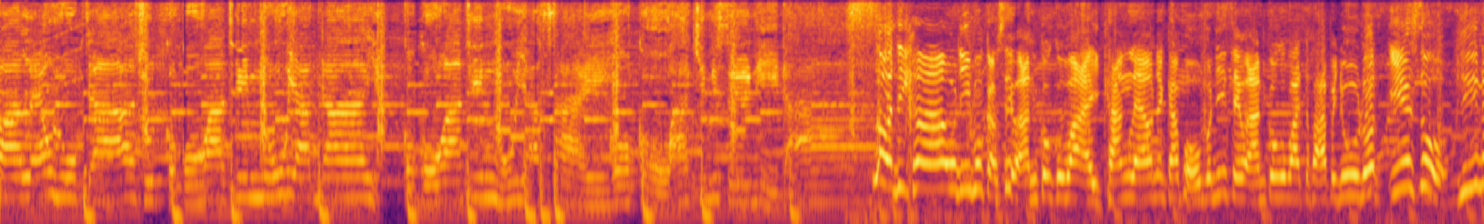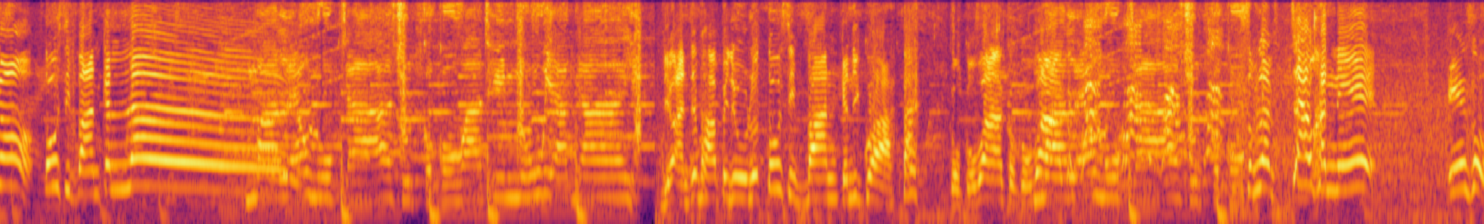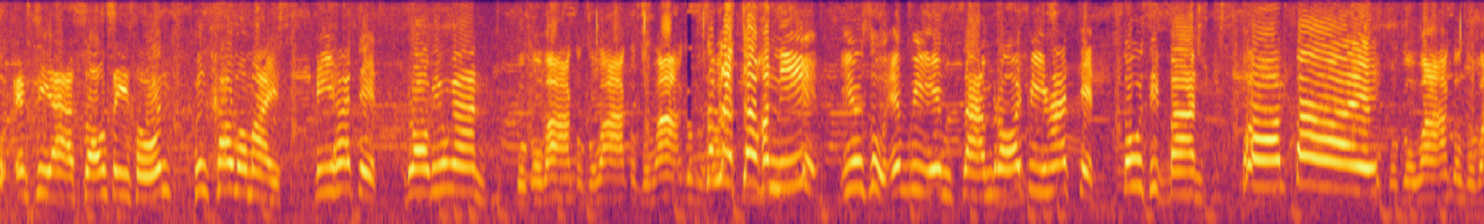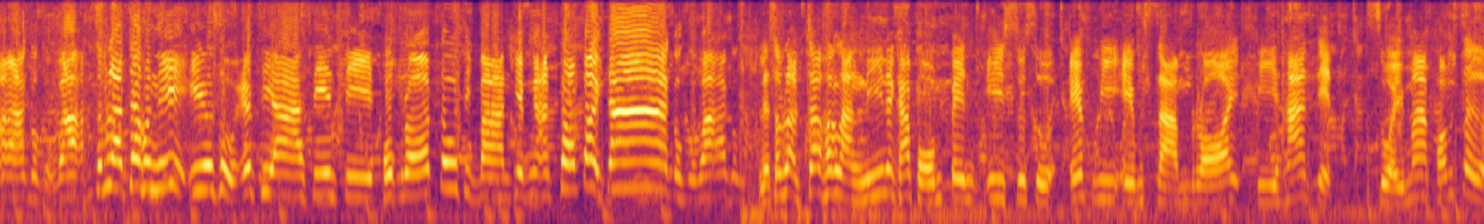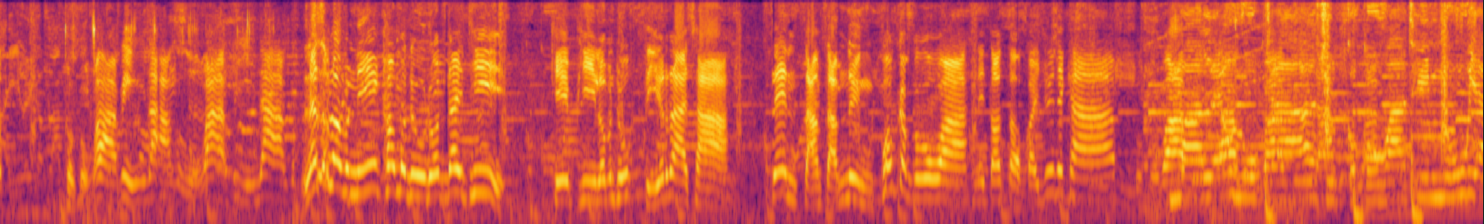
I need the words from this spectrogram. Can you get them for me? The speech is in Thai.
มาแล้วลูกจ๋าชุดโกโกวาที่หนูอยากได้ โกโกวาที่หนูอยากใส่ โกโกวาคิมิซึนี่ได้สวัสดีครับวันนี้พบกับเซลล์อันโกโกวาอีกครั้งแล้วนะครับผมวันนี้เซลล์อันโกโกวาจะพาไปดูรถอีซูฮีโน่ตู้สิบบานกันเลย มาแล้วลูกจ๋าชุดโกโกวาที่หนูอยากได้ เดี๋ยวอันจะพาไปดูรถตู้สิบบานกันดีกว่าไปโกโกวาโกโกวามาแล้วลูกจ๋าชุดโกโกสำหรับเจ้าคันนี้ i s u FTR 240 เพิ่งเข้ามาใหม่ ปี 57 รอวิวงานโกโกวาโกโกวาโกโกวาโกโกวาสำหรับเจ้าคันนี้ i s u FVM 300 ปี 57 ตู้ 10 บาน พร้อมไปโกโกวาโกโกวาโกโกวาสำหรับเจ้าคนนี้ i s u FTR CNG 6ล้อตู้ 10 บาน เก็บงานพร้อมปล่อยจ้าโกโกวาโกโกและสำหรับเจ้าข้างหลังนี้นะครับผมเป็น Isuzu FVM 300 ปี 57 สวยมากพร้อมเสิร์ฟโกโกวาปีดาโกโกวาปีดาและสำหรับวันนี้เข้ามาดูรถได้ที่ KP รถบรรทุกสีราชา เส้น 331 พบกับโกโกวาในตอนต่อไปด้วยนะครับโกโกวามาแล้วลูกจ๋าชุดโกโกวาที่หนูอยากได้โกโกวาที่หนูอยาก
